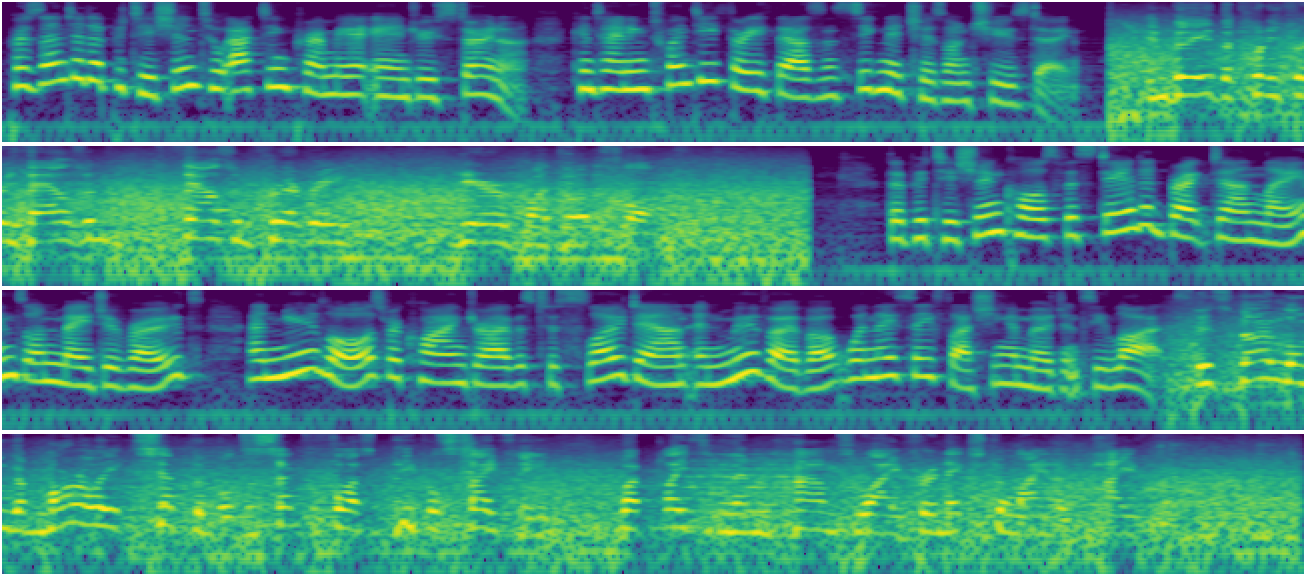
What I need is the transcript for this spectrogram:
presented a petition to Acting Premier Andrew Stoner containing 23,000 signatures on Tuesday. Indeed, the 23,000, 1,000 for every year of my daughter's life. The petition calls for standard breakdown lanes on major roads and new laws requiring drivers to slow down and move over when they see flashing emergency lights. It's no longer morally acceptable to sacrifice people's safety by placing them in harm's way for an extra lane of pavement.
